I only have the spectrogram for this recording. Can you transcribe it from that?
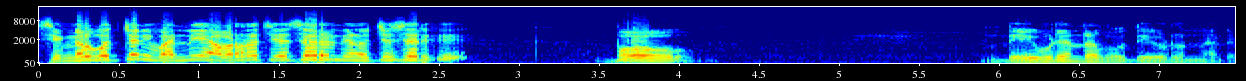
సింగల్గా వచ్చాను ఇవన్నీ ఎవరన్నా చేశారు? నేను వచ్చేసరికి బో దేవుడేనరా బాబు దేవుడు ఉన్నాడు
